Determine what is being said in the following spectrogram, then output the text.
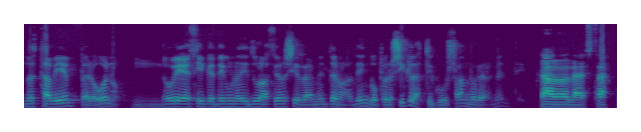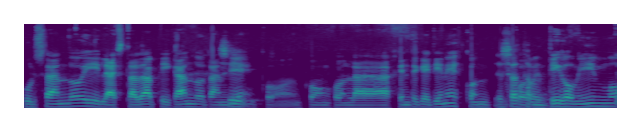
no está bien, pero bueno, no voy a decir que tengo una titulación si realmente no la tengo, pero sí que la estoy cursando realmente. Claro, la estás cursando y la estás aplicando también con, con, la gente que tienes, con, contigo mismo,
